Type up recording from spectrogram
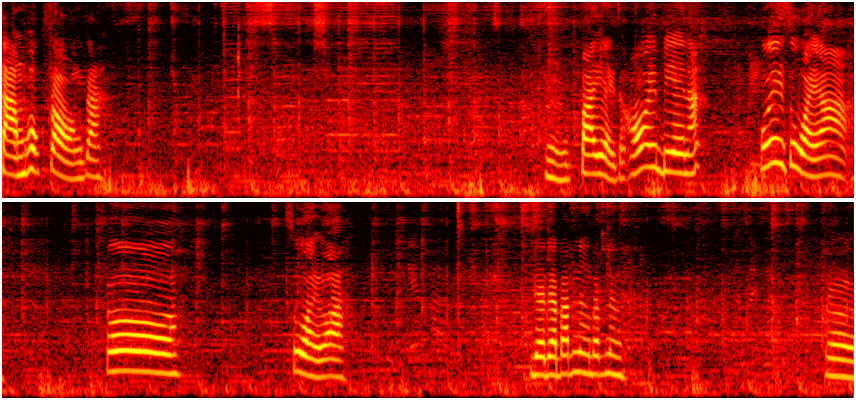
สามหกสองจ้ะหืมไปใหญ่จังอ๋อ NBA นะเฮ้ย สวยอะ เออ สวยว่ะ เดี๋ยวเดี๋ยวแป๊บหนึ่งแป๊บหนึ่งเออ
